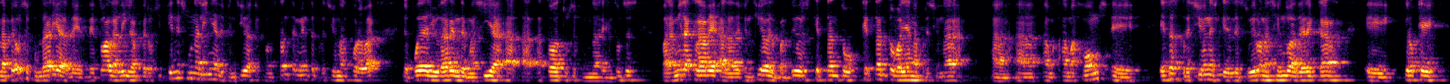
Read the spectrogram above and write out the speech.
la, peor secundaria de, de, toda la liga, pero si tienes una línea defensiva que constantemente presiona al quarterback, le puede ayudar en demasía a, a toda tu secundaria. Entonces, para mí la clave a la defensiva del partido es qué tanto, qué tanto vayan a presionar a, a, a Mahomes. Eh, esas presiones que le estuvieron haciendo a Derek Carr, eh, creo que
